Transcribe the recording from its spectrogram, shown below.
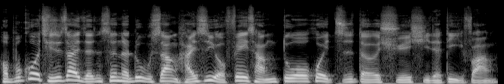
哦，不过其实，在人生的路上，还是有非常多会值得学习的地方。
